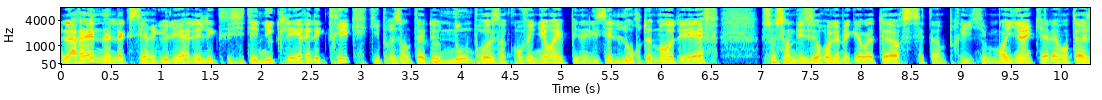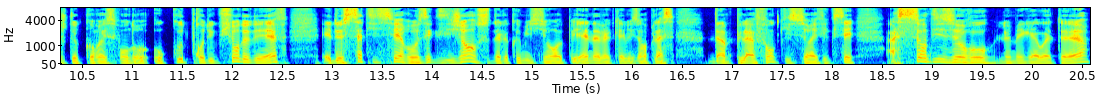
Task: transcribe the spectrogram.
l'AREN, l'accès régulé à l'électricité nucléaire électrique, qui présentait de nombreux inconvénients et pénalisait lourdement EDF. 70 euros le mégawattheure, c'est un prix moyen qui a l'avantage de correspondre au coût de production d'EDF et de satisfaire aux exigences de la Commission européenne avec la mise en place d'un plafond qui serait fixé à 110 euros euros le mégawattheure.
